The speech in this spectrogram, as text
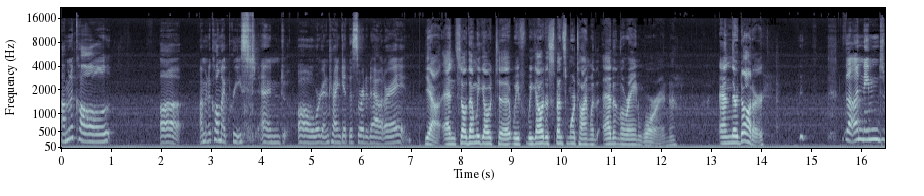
I'm gonna call, uh, I'm gonna call my priest, and oh, we're gonna try and get this sorted out. All right." Yeah, and so then we go to we we go to spend some more time with Ed and Lorraine Warren, and their daughter, The unnamed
